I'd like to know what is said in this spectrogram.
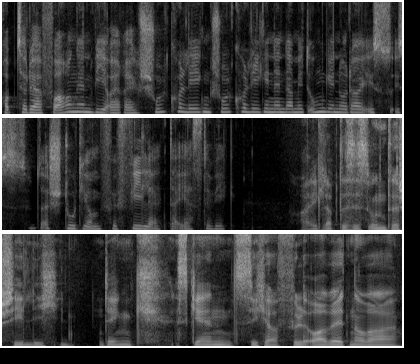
habt ihr da Erfahrungen, wie eure Schulkollegen, Schulkolleginnen damit umgehen oder ist, ist das Studium für viele der erste Weg? Ah, ich glaube, das ist unterschiedlich. Ich denke, es gehen sicher viele arbeiten, aber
